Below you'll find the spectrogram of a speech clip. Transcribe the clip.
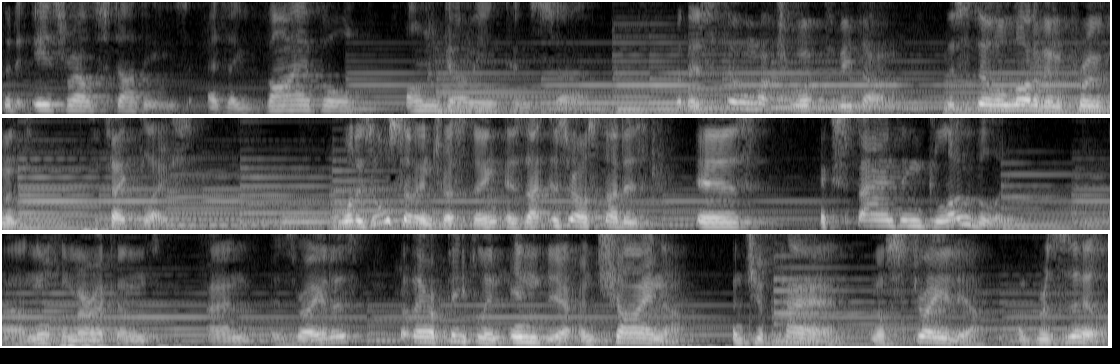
that Israel studies as a viable, ongoing concern. But there's still much work to be done. There's still a lot of improvement to take place. What is also interesting is that Israel Studies is expanding globally. Uh, North Americans and Israelis, but there are people in India and China and Japan and Australia and Brazil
